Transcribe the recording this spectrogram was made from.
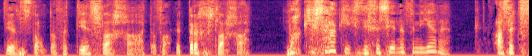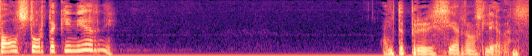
teenstand, of een teeslag gehad, of een terugslag gehad, maak jy saak, ek is die geseende van die Heere, as ek val, stort ek nie neer nie, om te prioriseer in ons levens,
